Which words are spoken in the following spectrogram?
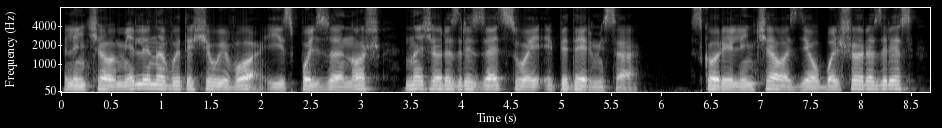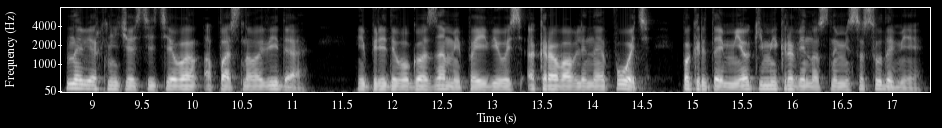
Линчао медленно вытащил его и, используя нож, начал разрезать свой эпидермиса. Вскоре Линчао сделал большой разрез на верхней части тела опасного вида, и перед его глазами появилась окровавленная плоть, покрытая мелкими кровеносными сосудами,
